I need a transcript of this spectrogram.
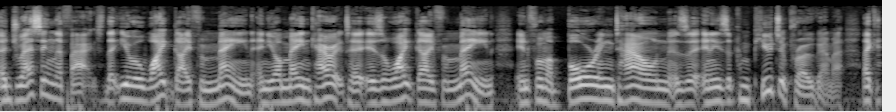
addressing the fact that you're a white guy from Maine and your main character is a white guy from Maine in from a boring town a, and he's a computer programmer. Like,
